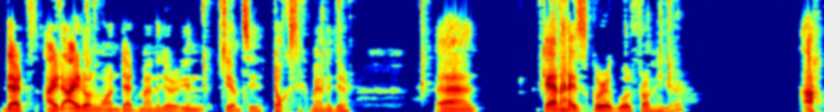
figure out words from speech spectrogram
that's i i don't want that manager in chelsea toxic manager. And can I score a goal from here? Ah,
